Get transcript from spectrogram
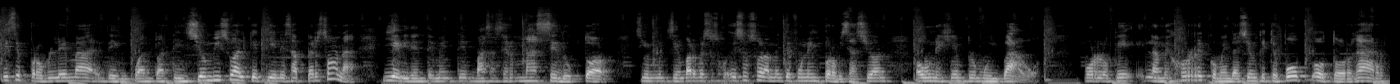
ese problema de en cuanto a atención visual que tiene esa persona y evidentemente vas a ser más seductor. Sin, embargo, eso, eso solamente fue una improvisación o un ejemplo muy vago por lo que la mejor recomendación que te puedo otorgar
